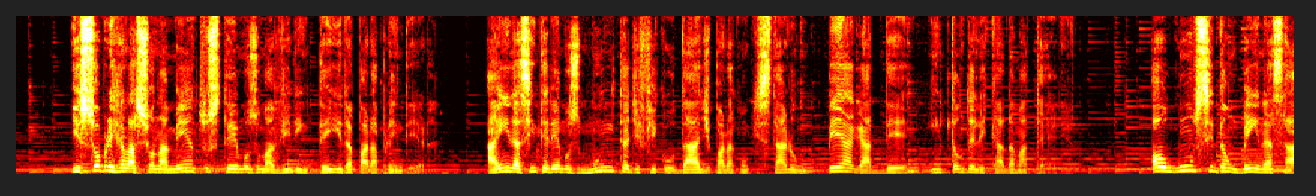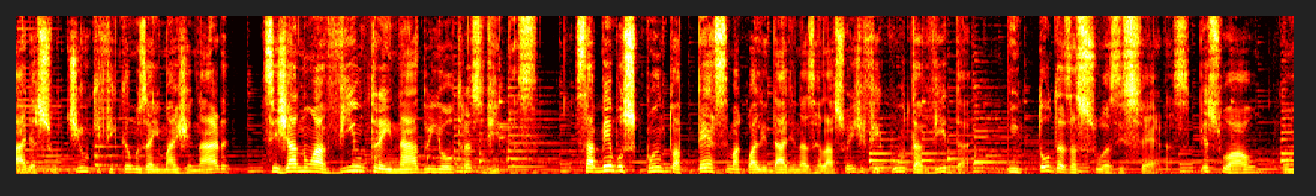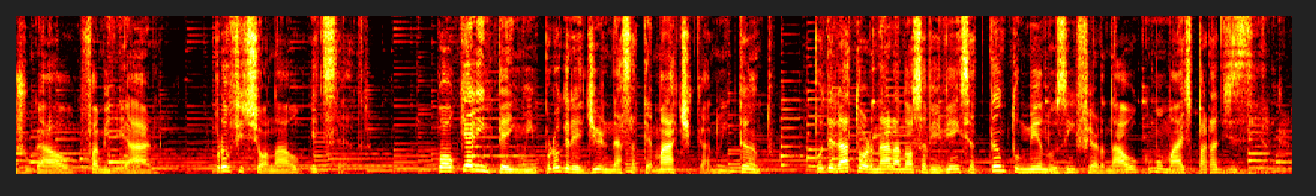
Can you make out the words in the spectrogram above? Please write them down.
E sobre relacionamentos temos uma vida inteira para aprender. Ainda assim teremos muita dificuldade para conquistar um PhD em tão delicada matéria. Alguns se dão bem nessa área sutil que ficamos a imaginar se já não haviam treinado em outras vidas. Sabemos quanto a péssima qualidade nas relações dificulta a vida em todas as suas esferas pessoal, conjugal, familiar, profissional, etc. Qualquer empenho em progredir nessa temática, no entanto, poderá tornar a nossa vivência tanto menos infernal como mais paradisíaca.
